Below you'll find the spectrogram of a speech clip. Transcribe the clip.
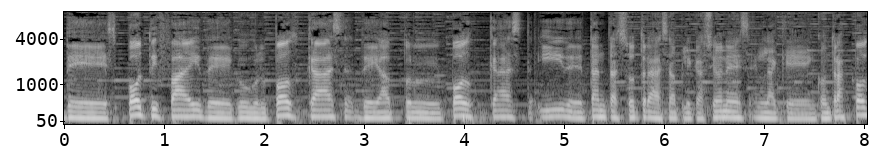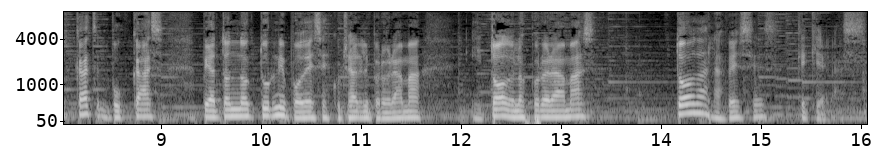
de Spotify, de Google Podcast, de Apple Podcast y de tantas otras aplicaciones en la que encontrás podcast, buscas Peatón Nocturno y podés escuchar el programa y todos los programas todas las veces que quieras.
